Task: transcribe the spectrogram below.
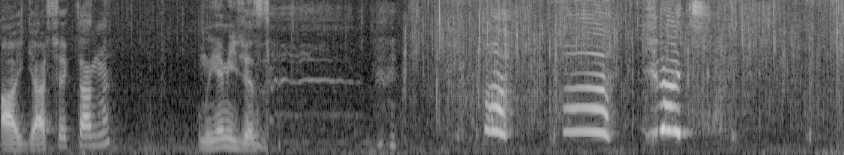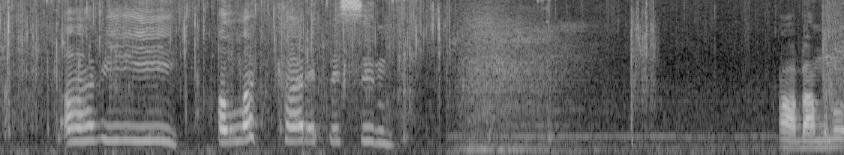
Ay gerçekten mi? Bunu yemeyeceğiz. ah, ah, iğrenç. Abi, Allah kahretmesin. Aa ben bunu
